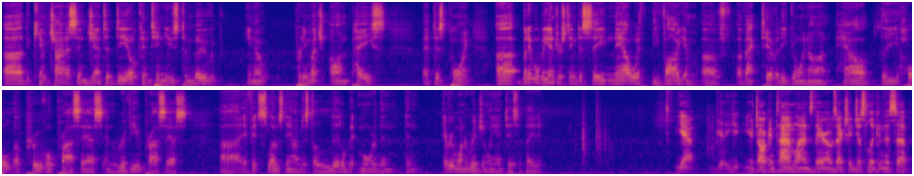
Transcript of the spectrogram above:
uh, the ChemChina Syngenta deal continues to move, you know, pretty much on pace at this point. Uh, but it will be interesting to see now with the volume of, of activity going on how the whole approval process and review process uh, if it slows down just a little bit more than, than everyone originally anticipated. Yeah, you're talking timelines there. I was actually just looking this up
